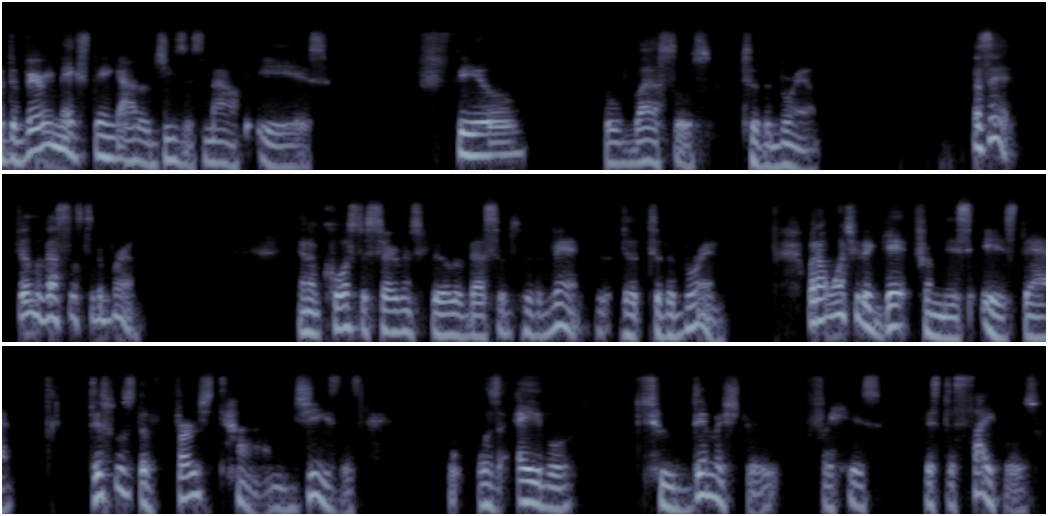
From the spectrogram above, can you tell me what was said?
But the very next thing out of Jesus' mouth is fill the vessels to the brim. That's it. Fill the vessels to the brim. And of course, the servants fill the vessel to the vent, the, to the brim. What I want you to get from this is that this was the first time Jesus was able to demonstrate for his, his disciples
